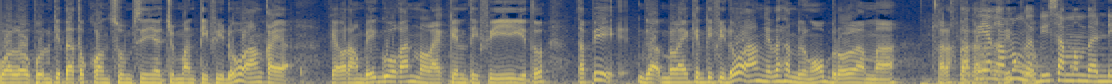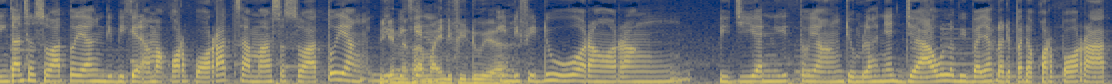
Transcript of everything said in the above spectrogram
walaupun kita tuh konsumsinya cuman TV doang kayak kayak orang bego kan melekin TV gitu tapi nggak melekin TV doang kita sambil ngobrol sama karakter Tapi ya kamu nggak bisa membandingkan sesuatu yang dibikin sama korporat sama sesuatu yang bikin dibikin sama individu ya individu orang-orang bijian gitu yang jumlahnya jauh lebih banyak daripada korporat.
